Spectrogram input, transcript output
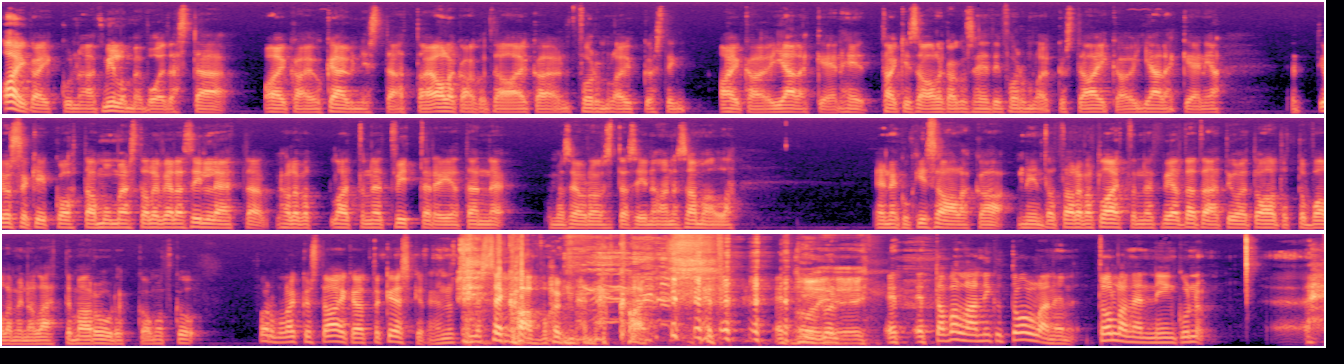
aikaikkunaa, että milloin me voitaisiin tämä aikaa jo käynnistää, tai alkaako tämä aika jo nyt Formula 1 aikaa jo jälkeen, he, tai kisa alkaako se heti Formula 1 aikaa jo jälkeen, ja et jossakin kohtaa mun mielestä oli vielä silleen, että he olivat laittaneet Twitteriin ja tänne, kun mä seuraan sitä siinä aina samalla, ennen kuin kisa alkaa, niin tota, olivat laittaneet vielä tätä, että joo, että autot on valmiina lähtemään ruudukkoon, mutta kun Formula 1 aika, että kesken, nyt sinne sekaan voi mennä kai. Että et, niin et, et, tavallaan niin kuin tollanen, tollanen niin kuin,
